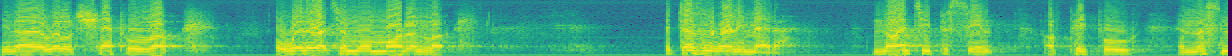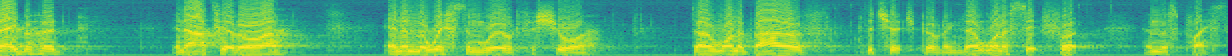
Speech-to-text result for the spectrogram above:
you know, a little chapel look, or whether it's a more modern look. It doesn't really matter. 90% of people in this neighbourhood, in Aotearoa, and in the Western world for sure, don't want a bar of the church building, don't want to set foot in this place.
